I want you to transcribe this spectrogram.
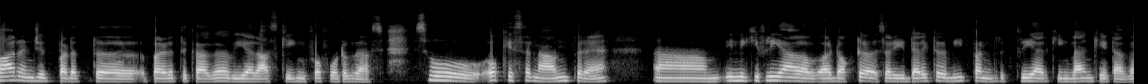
பா ரஞ்சித் படத்து படத்துக்காக we are asking for photographs so okay sir நான் அனுப்புகிறேன் இன்னைக்கு ஃப்ரீயாக டாக்டர் சாரி டைரக்டரை மீட் பண்ணுறதுக்கு ஃப்ரீயாக இருக்கீங்களான்னு கேட்டாங்க.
